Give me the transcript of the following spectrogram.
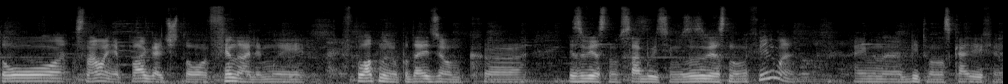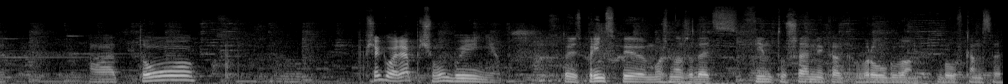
то основание полагать, что в финале мы вплотную подойдем к известным событиям из известного фильма, а именно «Битва на Скарифе», а, то Вообще говоря, почему бы и нет. То есть, в принципе, можно ожидать финт ушами, как в Rogue One был в конце.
